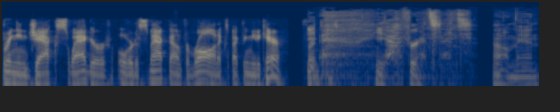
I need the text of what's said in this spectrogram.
bringing Jack Swagger over to SmackDown from Raw and expecting me to care. For yeah, for instance. Oh, man.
